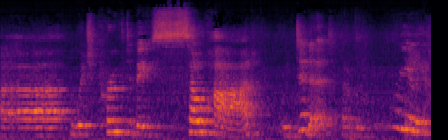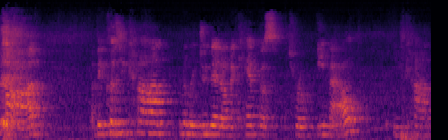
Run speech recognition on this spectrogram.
uh, which proved to be so hard. We did it, but it was really hard because you can't really do that on a campus through email. You can't,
